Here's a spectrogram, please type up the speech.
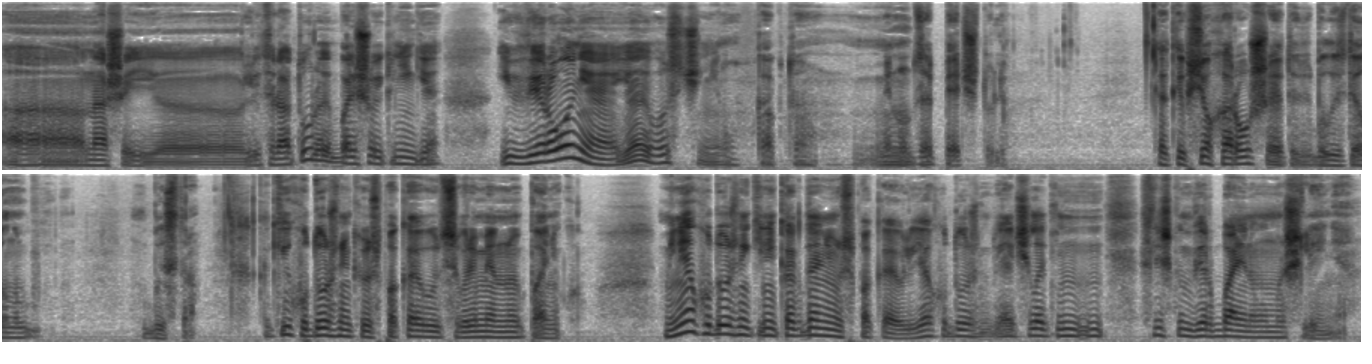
нашей э, литературы, большой книги. И в Вероне я его сочинил как-то минут за пять, что ли. Как и все хорошее, это было сделано быстро. Какие художники успокаивают современную панику? Меня художники никогда не успокаивали. Я художник, я человек слишком вербального мышления –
